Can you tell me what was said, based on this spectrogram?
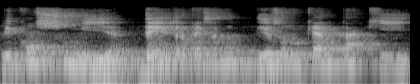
me consumia. Dentro eu pensava, meu Deus, eu não quero estar tá aqui.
